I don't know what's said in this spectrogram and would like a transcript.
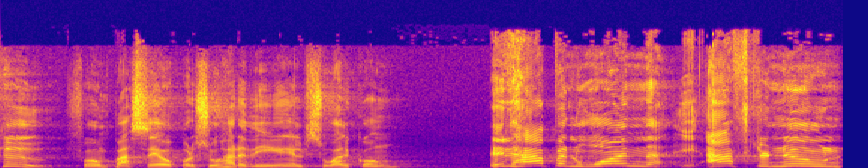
2. Fue un paseo por su jardín en el su balcón. It happened one afternoon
